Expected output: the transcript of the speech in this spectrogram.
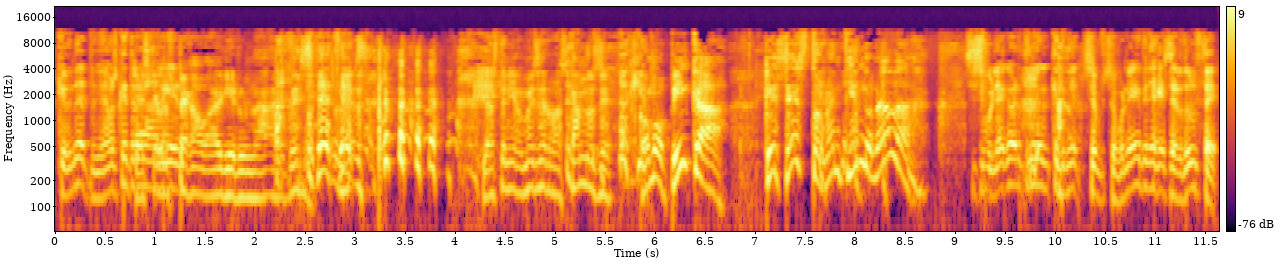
que un día tendríamos que traer ¿Crees a que le has alguien... pegado a alguien una Le has tenido meses rascándose. ¿Cómo pica? ¿Qué es esto? No entiendo nada. Se suponía que, haber tenido que tenía- se suponía que tenía que ser dulce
